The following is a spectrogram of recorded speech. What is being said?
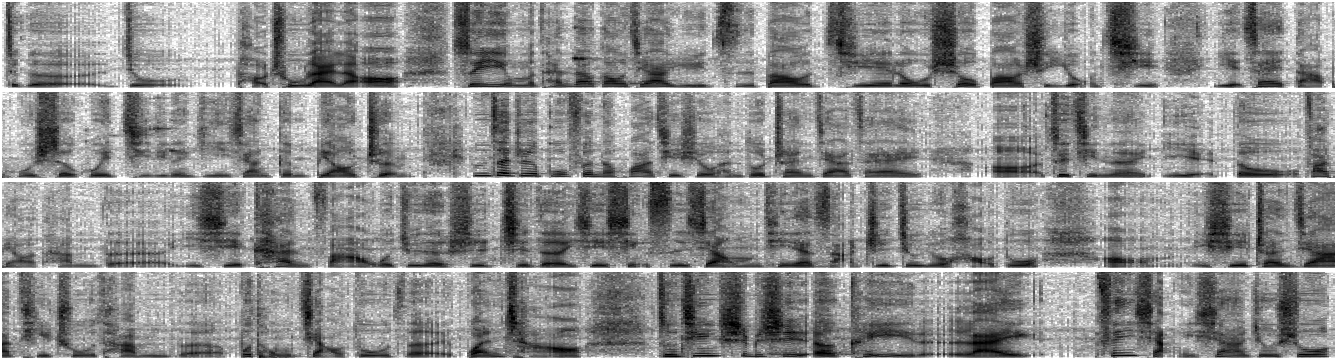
这个就。跑出来了哦，所以我们谈到高嘉瑜自曝揭露受报是勇气，也在打破社会既定的印象跟标准。那么在这个部分的话，其实有很多专家在呃最近呢也都发表他们的一些看法，我觉得是值得一些醒思。像我们天下杂志就有好多呃一些专家提出他们的不同角度的观察哦。总经是不是呃可以来？分享一下，就是说，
